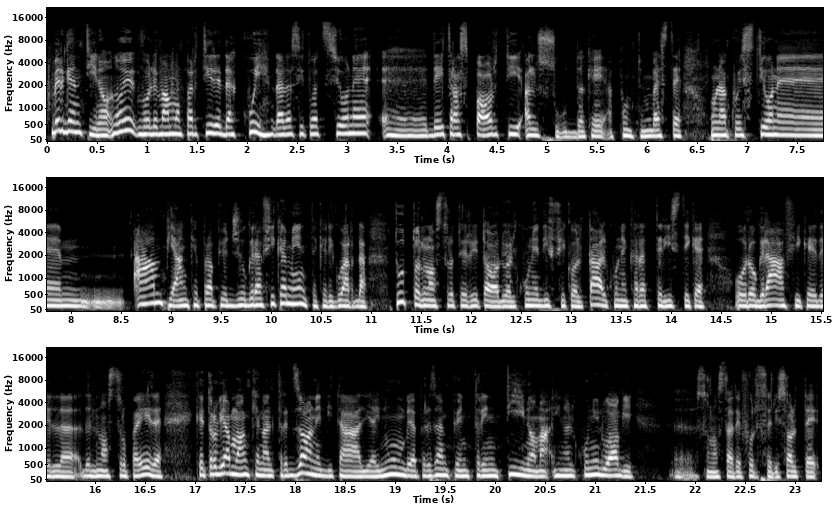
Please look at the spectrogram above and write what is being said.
Bergantino, noi volevamo partire da qui, dalla situazione eh, dei trasporti al sud, che appunto investe una questione mh, mm, ampia anche proprio geograficamente, che riguarda tutto il nostro territorio, alcune difficoltà, alcune caratteristiche orografiche del, del nostro paese, che troviamo anche in altre zone d'Italia, in Umbria, per esempio in Trentino, ma in alcuni luoghi eh, sono state forse risolte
